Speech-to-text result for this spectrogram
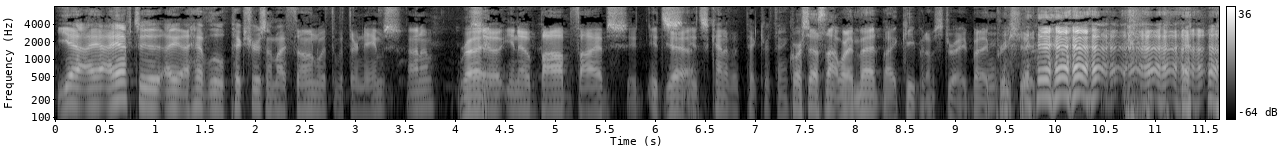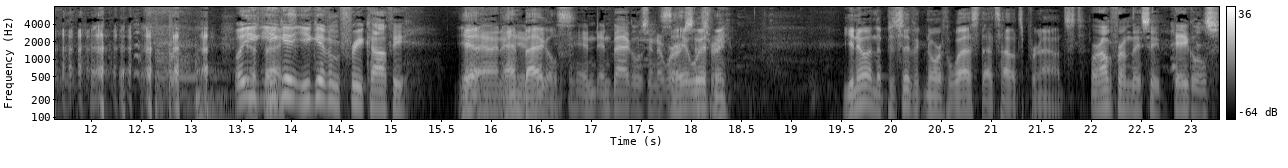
yeah, I, I, have to. I, I, have little pictures on my phone with with their names on them. Right. So you know, Bob vibes. It, it's yeah. it's kind of a picture thing. Of course, that's not what I meant by keeping them straight, but I appreciate it. well, you, yeah, you, give, you give them free coffee. Yeah, and, and, bagels. And, and, bagels, and it say works. Say it with right. me. You know, in the Pacific Northwest, that's how it's pronounced. Where I'm from, they say bagels.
